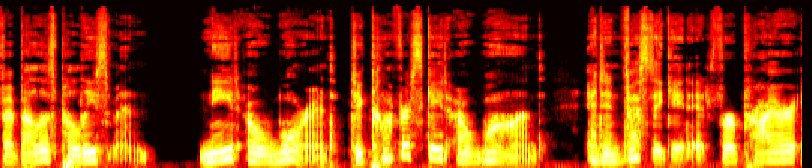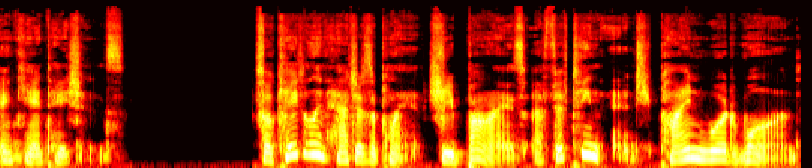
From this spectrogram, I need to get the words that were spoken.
Fabella's policemen, need a warrant to confiscate a wand and investigate it for prior incantations. So Caitlin hatches a plan. She buys a 15 inch pine wood wand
